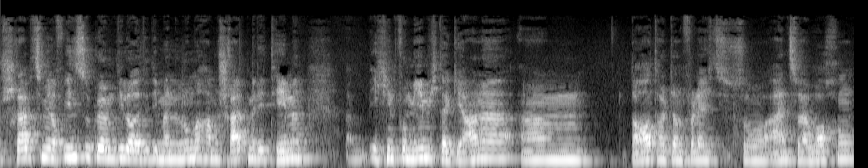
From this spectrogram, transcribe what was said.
Schreibt sie mir auf Instagram, die Leute, die meine Nummer haben, schreibt mir die Themen. Ich informiere mich da gerne. Ähm, dauert halt dann vielleicht so ein, zwei Wochen,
